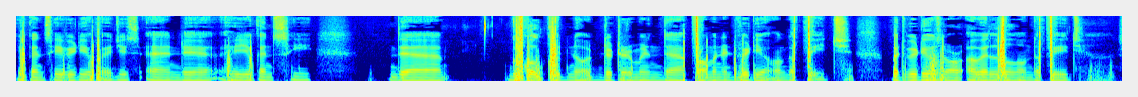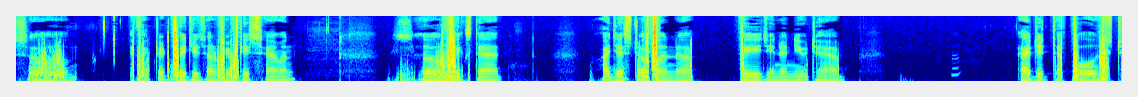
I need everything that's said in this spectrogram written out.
you can see video pages and uh, here you can see the Google could not determine the prominent video on the page but videos are available on the page. So affected pages are 57 so fix that. I just open a page in a new tab edit the post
